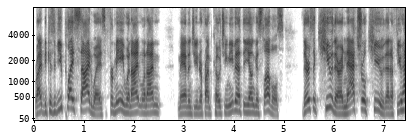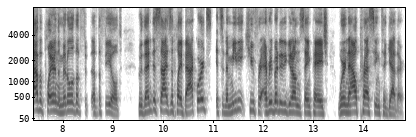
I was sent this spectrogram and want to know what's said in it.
Right? Because if you play sideways, for me, when I'm when I'm managing or if I'm coaching, even at the youngest levels, there's a cue there, a natural cue that if you have a player in the middle of the of the field who then decides to play backwards, it's an immediate cue for everybody to get on the same page. We're now pressing together.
